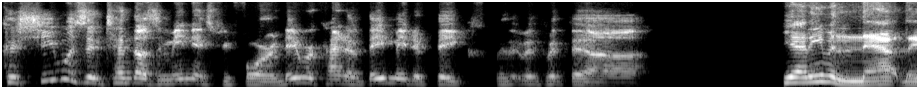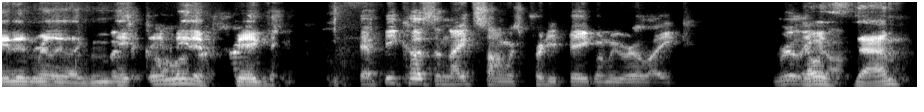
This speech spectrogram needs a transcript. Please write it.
because she was in 10,000 Maniacs before, and they were kind of, they made it big with, with, with the, uh, yeah, and even that they didn't really like make, it they made it I'm trying to big. That Because the Night song was pretty big when we were like really That was young. them.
